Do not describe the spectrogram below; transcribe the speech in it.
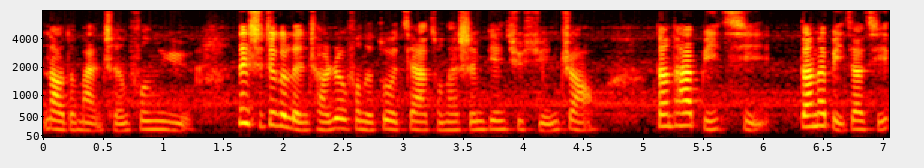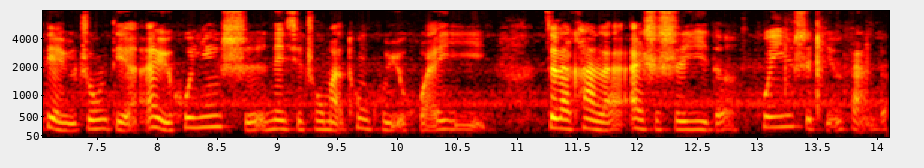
闹得满城风雨。那时，这个冷嘲热讽的作家从他身边去寻找。当他比起，当他比较起点与终点，爱与婚姻时，内心充满痛苦与怀疑。在他看来，爱是诗意的，婚姻是平凡的；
